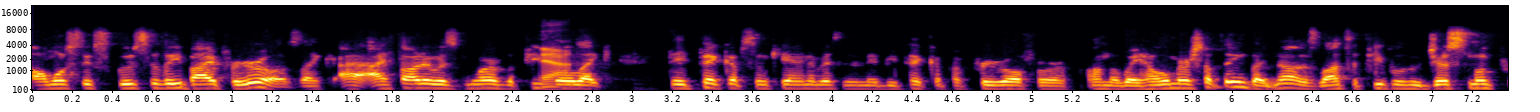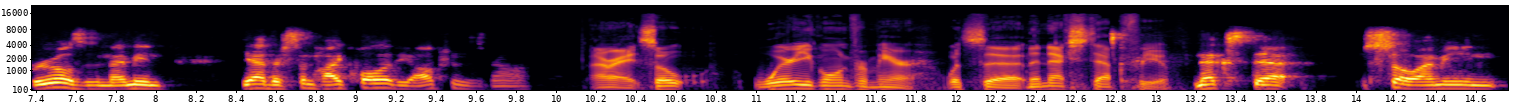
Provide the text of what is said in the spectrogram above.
almost exclusively buy pre rolls. Like I, I thought it was more of the people Yeah. like they'd pick up some cannabis and then maybe pick up a pre roll for on the way home or something. But no, there's lots of people who just smoke pre rolls, and I mean, yeah, there's some high quality options now. All right. So where are you going from here? What's the, the next step for you? Next step. So, I mean,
